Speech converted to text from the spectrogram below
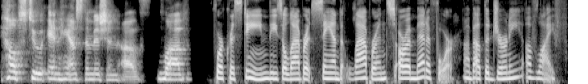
helps to enhance the mission of love. For Christine, these elaborate sand labyrinths are a metaphor about the journey of life.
